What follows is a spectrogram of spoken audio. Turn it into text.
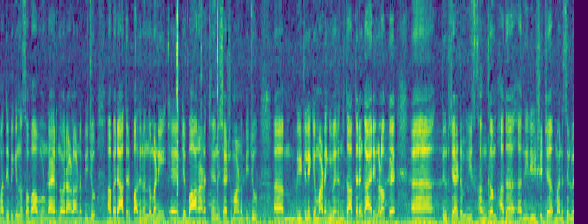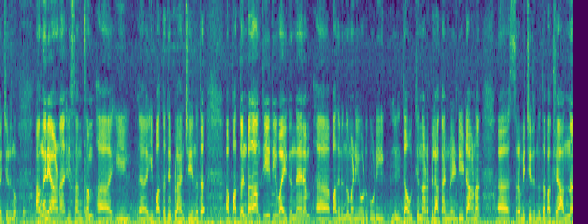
മദ്യപിക്കുന്ന സ്വഭാവം ഉണ്ടായിരുന്ന ഒരാളാണ് ബിജു. അപ്പോൾ രാത്രി പതിനൊന്ന് മണിക്ക് ബാർ അടച്ചതിന് ശേഷമാണ് ബിജു വീട്ടിലേക്ക് മടങ്ങി വരുന്നത്. അത്തരം കാര്യങ്ങളൊക്കെ തീർച്ചയായിട്ടും ഈ സംഘം അത് നിരീക്ഷിച്ച് മനസ്സിൽ വെച്ചിരുന്നു. അങ്ങനെയാണ് ഈ സംഘം ഈ ഈ പദ്ധതി പ്ലാൻ ചെയ്യുന്നത്. പത്തൊൻപതാം തീയതി വൈകുന്നേരം പതിനൊന്ന് മണിയോടുകൂടി ദൗത്യം നടപ്പിലാക്കാൻ വേണ്ടിയിട്ടാണ് ശ്രമിച്ചിരുന്നത്. പക്ഷേ അന്ന്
